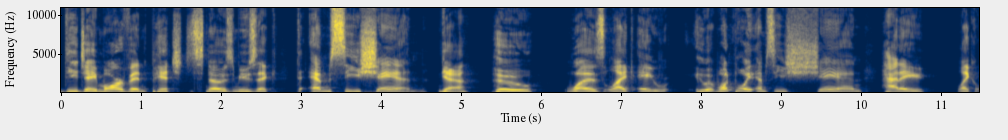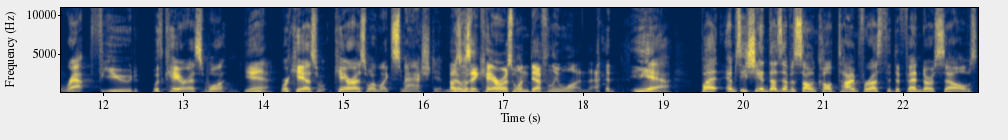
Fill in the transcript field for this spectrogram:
DJ Marvin pitched Snow's music to MC Shan, yeah, who was like a who at one point MC Shan had a like rap feud with KRS One. yeah. where KS, KRS-One like smashed him. I was gonna one- say KRS One definitely won that. yeah, but MC Shan does have a song called "Time for Us to Defend Ourselves."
